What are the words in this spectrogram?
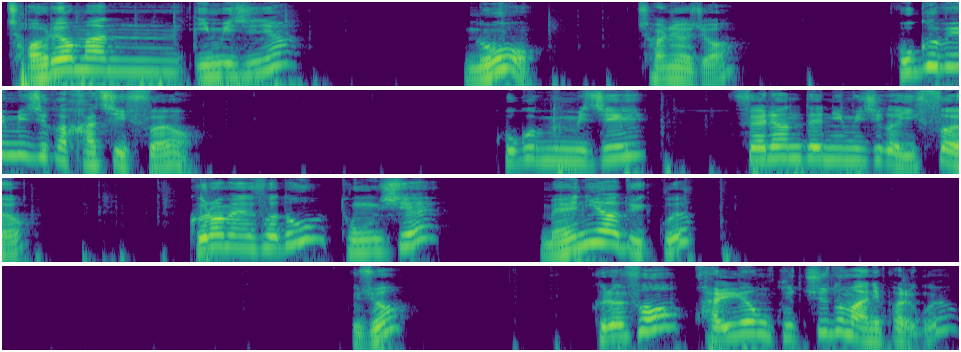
저렴한 이미지냐? 노 전혀죠. 고급 이미지가 같이 있어요. 고급 이미지, 세련된 이미지가 있어요. 그러면서도 동시에 매니아도 있고요. 그죠? 그래서 관련 굿즈도 많이 팔고요.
